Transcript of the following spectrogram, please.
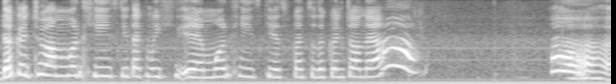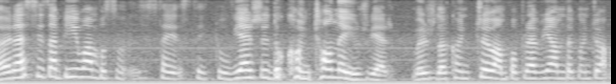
dokończyłam mur chiński, tak mój e, mur chiński jest w końcu dokończony. A! Raz się zabiłam, bo z tej, z tej tu wieży, dokończonej już wieży, bo już dokończyłam, poprawiłam, dokończyłam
